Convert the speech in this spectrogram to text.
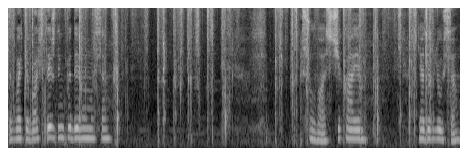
Давайте ваш тиждень подивимося. Що вас чекає? Я дивлюся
